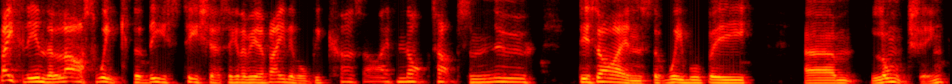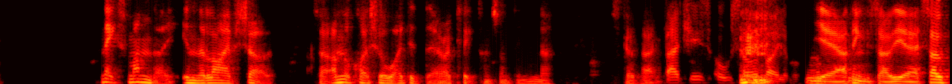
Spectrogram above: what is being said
basically in the last week that these t-shirts are going to be available because I've knocked up some new designs that we will be um, launching next Monday in the live show. So I'm not quite sure what I did there. I clicked on something. No, let's go back. Badges also available. Yeah, I think so. Yeah. So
